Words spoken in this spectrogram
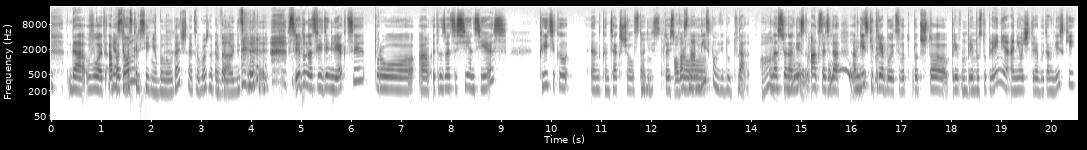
Да, вот. А Если потом воскресенье было удачное, то можно Да. пофилонить. в среду у нас весь день лекции про... а, это называется CNCS, Critical and Contextual Studies. То есть а у вас на английском ведут? Да. А, у нас все на английском. А, кстати, да, английский требуется. Вот, вот что при, при поступлении они очень требуют английский.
